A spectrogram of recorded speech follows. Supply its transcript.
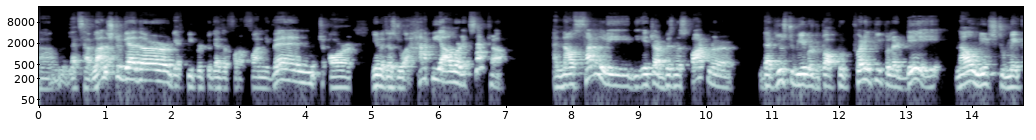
um, let's have lunch together, get people together for a fun event, or you know just do a happy hour, etc. And now suddenly the HR business partner that used to be able to talk to 20 people a day now needs to make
